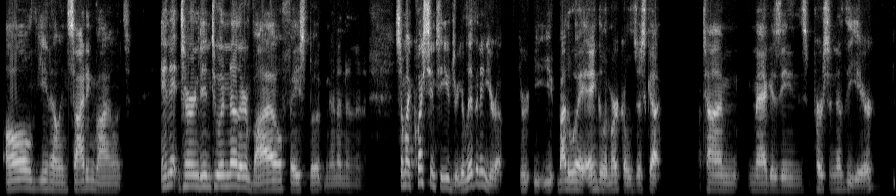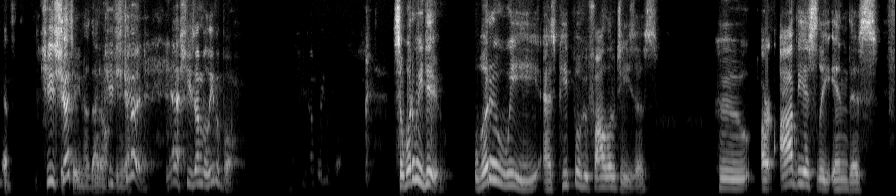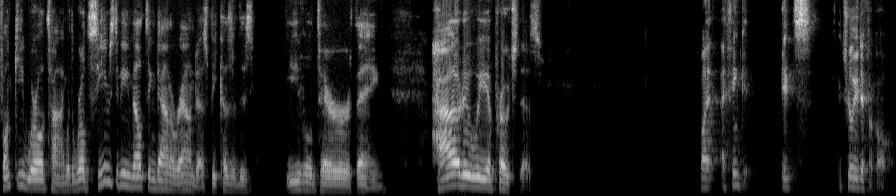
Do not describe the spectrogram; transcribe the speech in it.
all, you know, inciting violence. And it turned into another vile Facebook. No, no, no, no, no. So my question to you, Drew, you're living in Europe. You're, you, by the way, Angela Merkel just got Time Magazine's Person of the Year. she should. so you know that. She think that- should. Yeah, she's unbelievable. So what do we do? What do we, as people who follow Jesus, who are obviously in this funky world time where the world seems to be melting down around us because of this evil terror thing. How do we approach this? Well, I think it's it's really difficult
